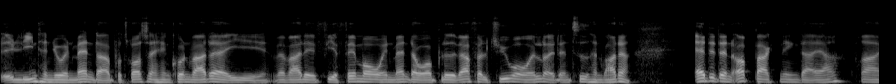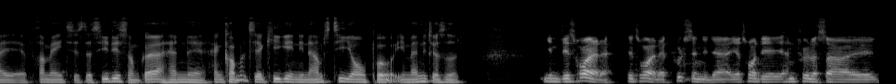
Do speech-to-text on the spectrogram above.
øh, lignede han jo en mand, der på trods af, at han kun var der i, hvad var det, 4-5 år, en mand, der var blevet i hvert fald 20 år ældre i den tid, han var der er det den opbakning, der er fra, øh, fra Manchester City, som gør, at han, øh, han kommer til at kigge ind i nærmest 10 år på, i managersædet? Jamen det tror jeg da. Det tror jeg da fuldstændig der. Jeg tror, det, han føler sig øh,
